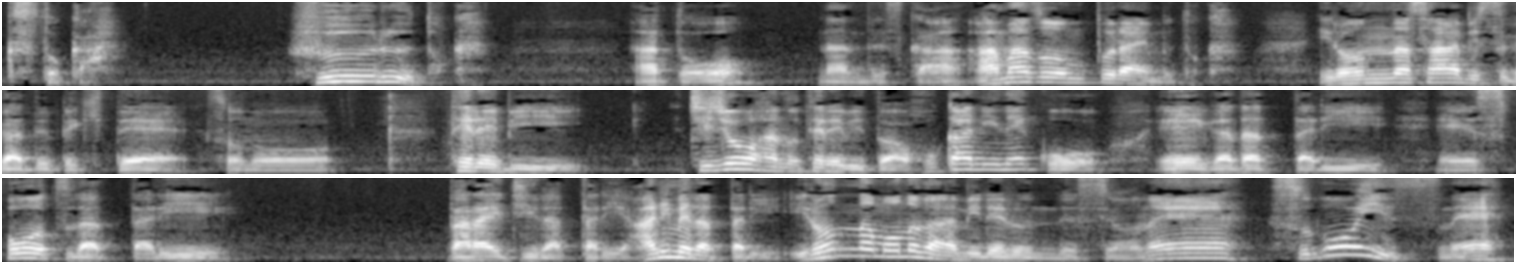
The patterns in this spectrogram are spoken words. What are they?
クスとか、Hulu とか、あと、何ですか ?Amazon プライムとか、いろんなサービスが出てきて、その、テレビ、地上波のテレビとは他にね、こう、映画だったり、えースポーツだったり、バラエティだったり、アニメだったり、いろんなものが見れるんですよね。すごいっすね。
